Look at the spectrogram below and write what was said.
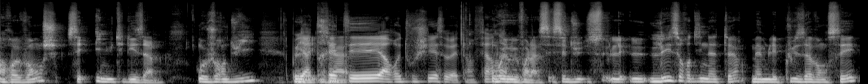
En revanche, c'est inutilisable. Aujourd'hui, il y a traité, à retoucher, ça doit être infernal. Oui, oui voilà. C'est du, les ordinateurs, même les plus avancés,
